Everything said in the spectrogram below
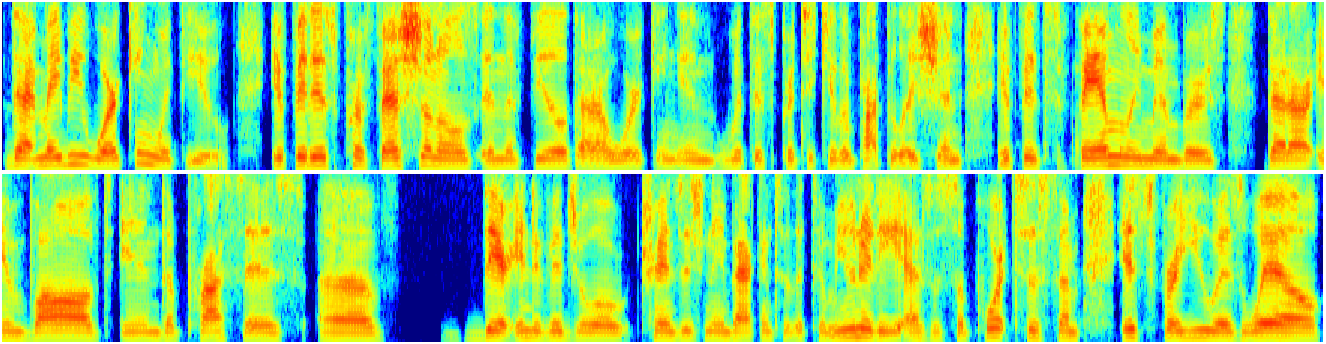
that may be working with you if it is professionals in the field that are working in with this particular population if it's family members that are involved in the process of their individual transitioning back into the community as a support system it's for you as well.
